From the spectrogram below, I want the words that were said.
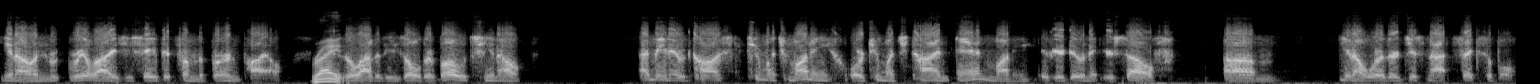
you know and r- realize you saved it from the burn pile. right. Because a lot of these older boats, you know, I mean, it would cost too much money or too much time and money if you're doing it yourself. Um, you know, where they're just not fixable,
